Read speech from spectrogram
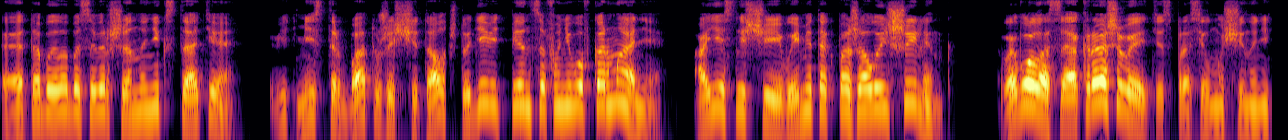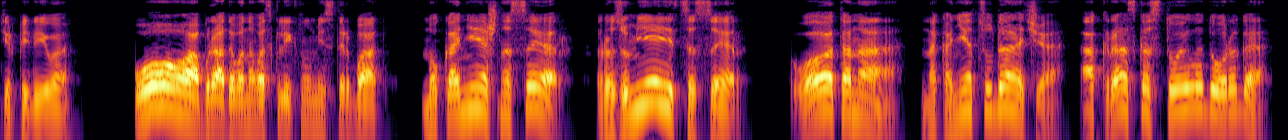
Это было бы совершенно не кстати, ведь мистер Бат уже считал, что девять пенсов у него в кармане, а если с чаевыми, так, пожалуй, шиллинг. «Вы волосы окрашиваете?» — спросил мужчина нетерпеливо. «О!» — обрадованно воскликнул мистер Бат. «Ну, конечно, сэр! Разумеется, сэр! Вот она! Наконец удача! Окраска стоила дорого!»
